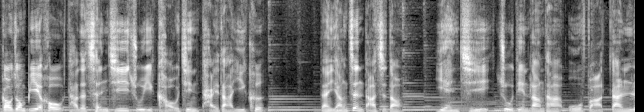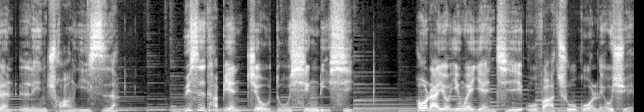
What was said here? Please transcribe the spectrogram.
高中毕业后，他的成绩足以考进台大医科，但杨振达知道眼疾注定让他无法担任临床医师啊，于是他便就读心理系。后来又因为眼疾无法出国留学，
